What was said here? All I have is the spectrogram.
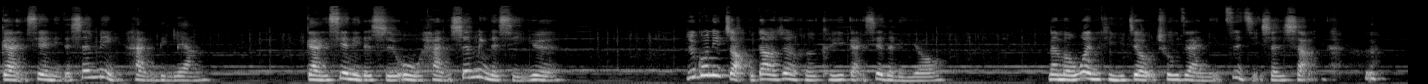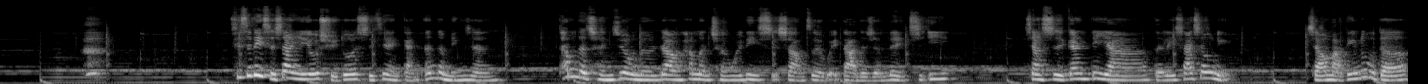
感谢你的生命和力量。”感谢你的食物和生命的喜悦。如果你找不到任何可以感谢的理由，那么问题就出在你自己身上。其实历史上也有许多实践感恩的名人，他们的成就呢，让他们成为历史上最伟大的人类之一，像是甘地呀、德蕾莎修女、小马丁路德、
